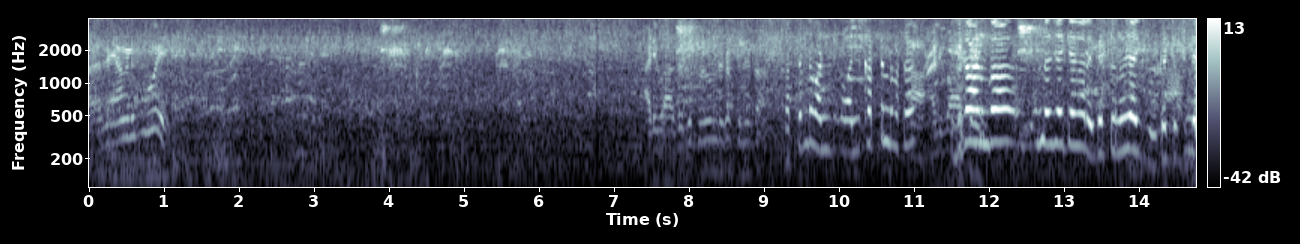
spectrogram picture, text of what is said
പോലെ അതെ അതെ ഞങ്ങൾ പോയി. അടിഭാഗത്ത് ഇപ്പോഴും ഉണ്ട് കത്തിലിട്ടോ കത്തുണ്ട് വണ്ടി കത്തുണ്ട് പക്ഷെ ഇത് കാണുമ്പോ എന്താ അറിയാം? കെട്ടുന്നു ചോദിക്കും കെട്ടിട്ടില്ല.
